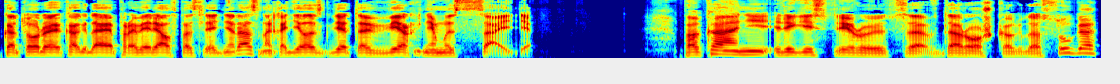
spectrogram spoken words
которая, когда я проверял в последний раз, находилась где-то в верхнем Иссайде. Пока они регистрируются в дорожках досуга,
